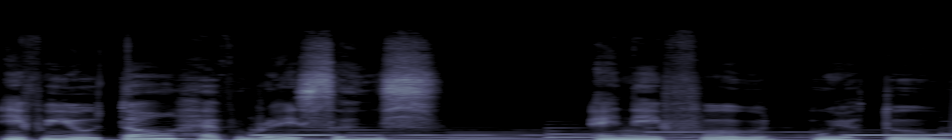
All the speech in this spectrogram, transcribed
If you don't have raisins, any food will do.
